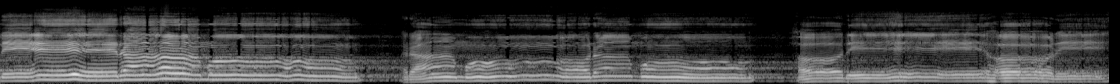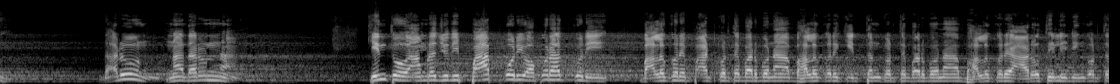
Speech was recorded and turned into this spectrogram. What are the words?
হরে রাম রাম রাম, হরে হরে। দারুণ না দারুণ না? কিন্তু আমরা যদি পাপ করি, অপরাধ করি, ভালো করে পাঠ করতে পারব না, ভালো করে কীর্তন করতে পারব না, ভালো করে আরতি লিডিং করতে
